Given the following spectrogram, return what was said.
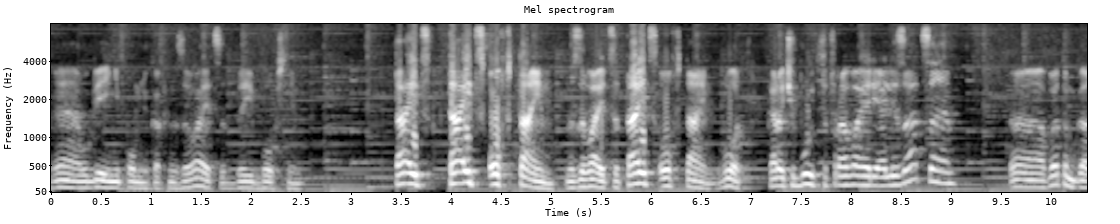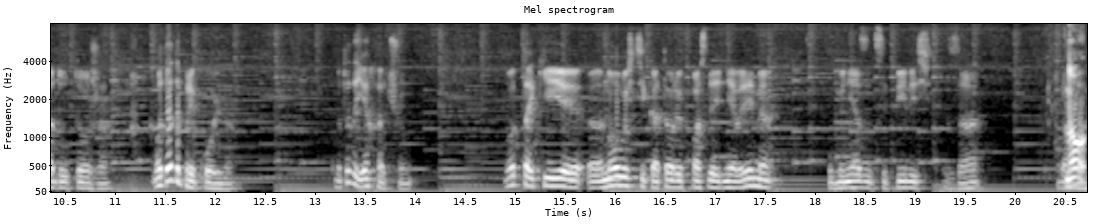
Э, убей, не помню как называется, да и бог с ним. Tides, Tides of Time. Называется Tides of Time. Вот. Короче, будет цифровая реализация э, в этом году тоже. Вот это прикольно. Вот это я хочу. Вот такие э, новости, которые в последнее время у меня зацепились за... Ну,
